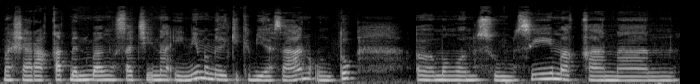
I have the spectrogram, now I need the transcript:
masyarakat dan bangsa Cina ini memiliki kebiasaan untuk uh, mengonsumsi makanan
